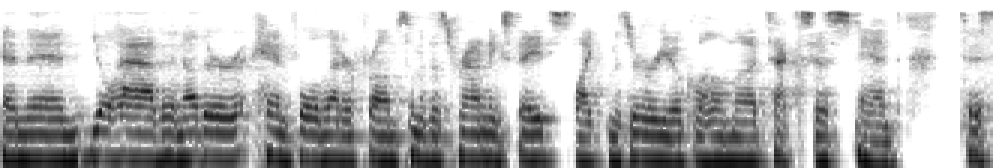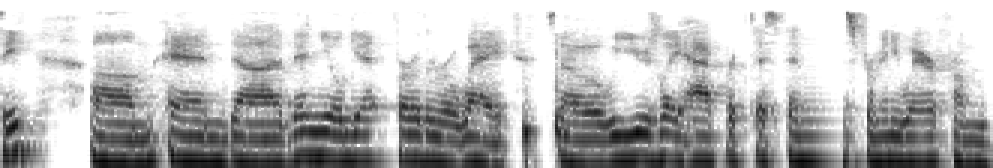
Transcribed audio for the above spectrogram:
And then you'll have another handful that are from some of the surrounding states like Missouri, Oklahoma, Texas, and Tennessee. Um, and uh, then you'll get further away. So we usually have participants from anywhere from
